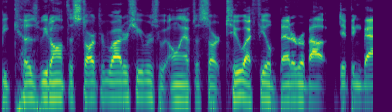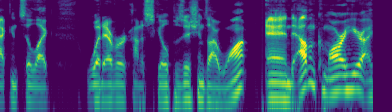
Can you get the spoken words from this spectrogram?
because we don't have to start three wide receivers. We only have to start two. I feel better about dipping back into like whatever kind of skill positions I want. And Alvin Kamara here, I,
